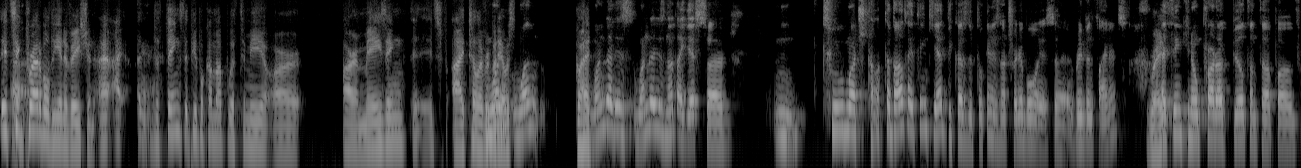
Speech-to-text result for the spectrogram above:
It's uh, incredible the innovation. I, I yeah. the things that people come up with to me are are amazing. It's I tell everybody one, I was one go ahead. One that is one that is not I guess uh, mm, too much talked about I think yet because the token is not tradable is uh, Ribbon Finance. Right. I think you know product built on top of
